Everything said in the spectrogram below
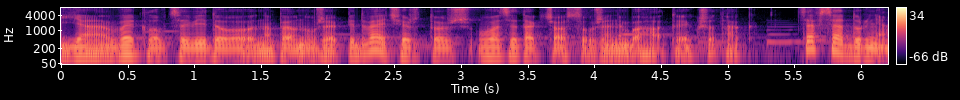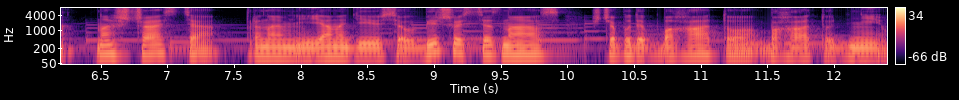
я виклав це відео, напевно, вже під вечір, тож у вас і так часу вже небагато, якщо так. Це все дурня. На щастя, принаймні я надіюся, у більшості з нас ще буде багато-багато днів.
